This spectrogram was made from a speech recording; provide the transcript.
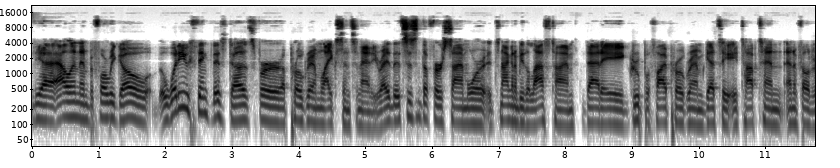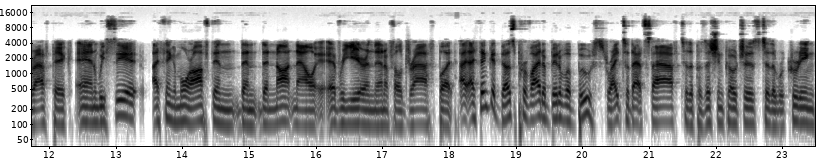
Yeah, Alan, and before we go, what do you think this does for a program like Cincinnati, right? This isn't the first time or it's not going to be the last time that a group of five program gets a, a, top 10 NFL draft pick. And we see it, I think, more often than, than not now every year in the NFL draft. But I, I think it does provide a bit of a boost, right, to that staff, to the position coaches, to the recruiting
